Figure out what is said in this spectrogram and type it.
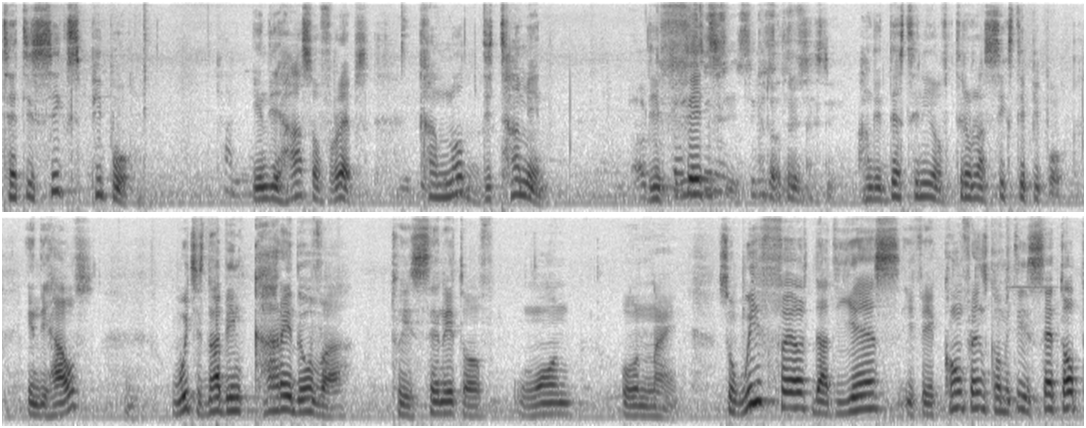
36 people in the House of Reps cannot determine the fate and the destiny of 360 people in the House, which is now being carried over to a Senate of 109. So we felt that yes, if a conference committee is set up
